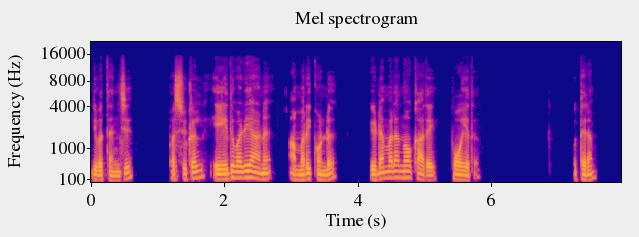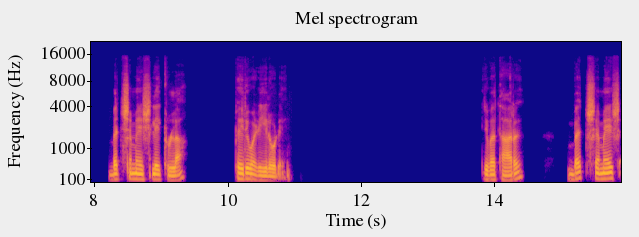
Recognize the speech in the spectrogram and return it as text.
ഇരുപത്തഞ്ച് പശുക്കൾ ഏതു വഴിയാണ് അമറിക്കൊണ്ട് ഇടം വലം നോക്കാതെ പോയത്? ഉത്തരം ബെറ്റ്ഷമേഷിലേക്കുള്ള പെരുവഴിയിലൂടെ. ഇരുപത്തി ബത് ഷമേഷ്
